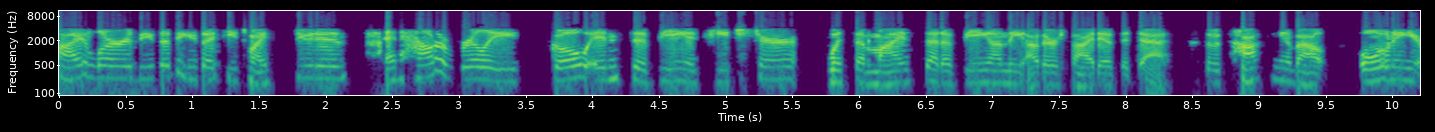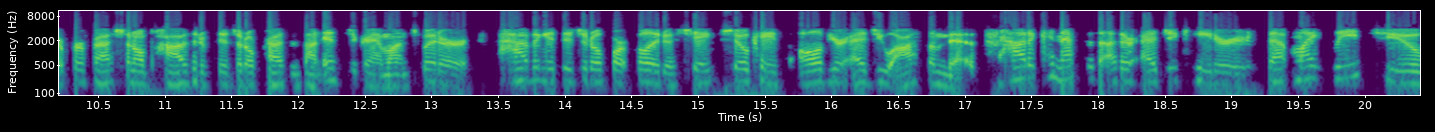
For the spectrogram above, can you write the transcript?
I learned. These are things I teach my students and how to really go into being a teacher with the mindset of being on the other side of the desk. So talking about owning your professional positive digital presence on Instagram, on Twitter, having a digital portfolio to sh- showcase all of your edu awesomeness, how to connect with other educators that might lead to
